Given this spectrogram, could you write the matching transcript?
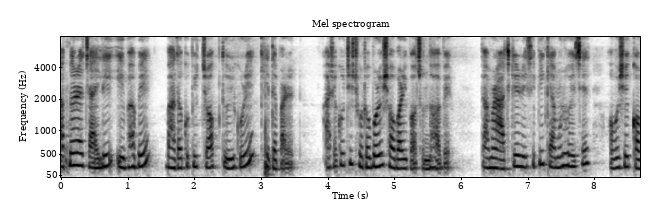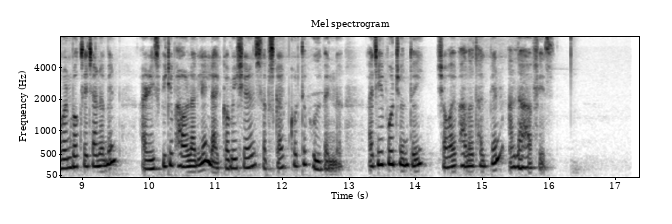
আপনারা চাইলে এভাবে বাঁধাকপির চপ তৈরি করে খেতে পারেন। আশা করছি ছোটো বড়ো সবারই পছন্দ হবে। তা আমার আজকের রেসিপি কেমন হয়েছে অবশ্যই কমেন্ট বক্সে জানাবেন। আর রেসিপিটি ভালো লাগলে লাইক কমেন্ট শেয়ার সাবস্ক্রাইব করতে ভুলবেন না। আজ এই পর্যন্তই। সবাই ভালো থাকবেন। আল্লাহ হাফিজ।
